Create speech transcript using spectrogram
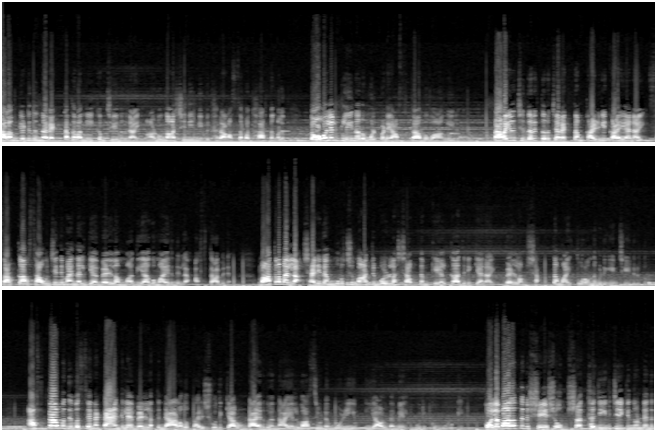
തളം കെട്ടി നിന്ന രക്തക്കറ നീക്കം ചെയ്യുന്നതിനായി അണുനാശിനിയും വിവിധ രാസപദാർത്ഥങ്ങളും ടോയ്ലറ്റ് ക്ലീനറും ഉൾപ്പെടെ അഫ്താബ് വാങ്ങിയിരുന്നു. തറയിൽ ചിതറിത്തെറിച്ച രക്തം കഴുകിക്കളയാനായി സർക്കാർ സൗജന്യമായി നൽകിയ വെള്ളം മതിയാകുമായിരുന്നില്ല അഫ്താബിന് മാത്രമല്ല ശരീരം മുറിച്ചു മാറ്റുമ്പോഴുള്ള ശബ്ദം കേൾക്കാതിരിക്കാനായി വെള്ളം ശക്തമായി തുറന്നു വിടുകയും ചെയ്തിരുന്നു. അഫ്താബ് ദിവസേന ടാങ്കിലെ വെള്ളത്തിന്റെ അളവ് പരിശോധിക്കാറുണ്ടായിരുന്നു എന്ന അയൽവാസിയുടെ മൊഴിയും ഇയാളുടെ മേൽ കുരുക്കും മുറുക്കി. കൊലപാതകത്തിന് ശേഷവും ശ്രദ്ധ ജീവിച്ചിരിക്കുന്നുണ്ടെന്ന്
